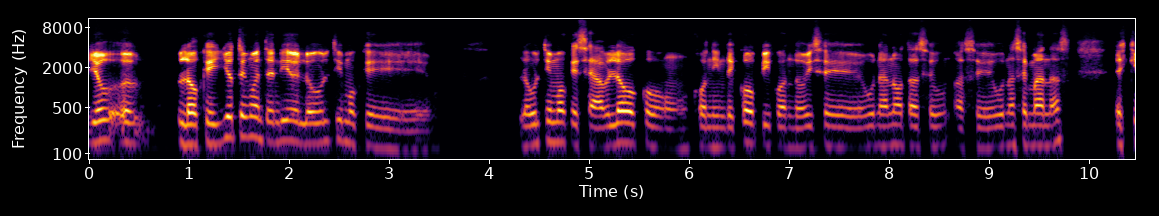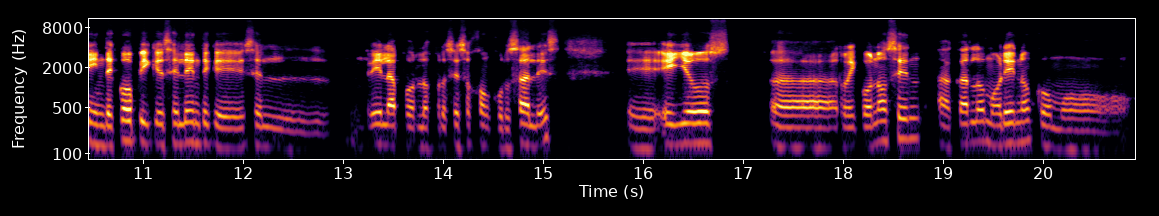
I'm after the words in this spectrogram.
yo eh, lo que yo tengo entendido y lo último que lo último que se habló con, con Indecopi cuando hice una nota hace, hace unas semanas es que Indecopi, que es el ente que es el vela por los procesos concursales, eh, ellos uh, reconocen a Carlos Moreno como,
